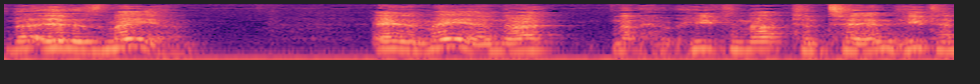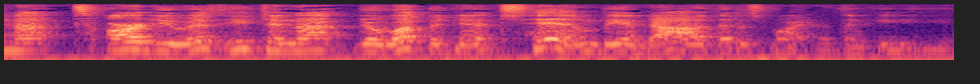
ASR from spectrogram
that it is man. And man, not, not, he cannot contend, he cannot argue with, he cannot go up against him, being God, that is mightier than he.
